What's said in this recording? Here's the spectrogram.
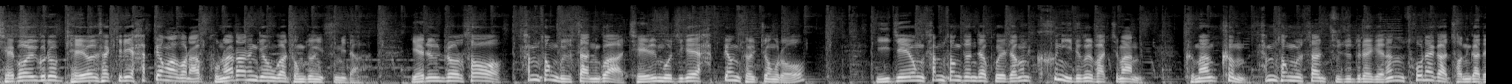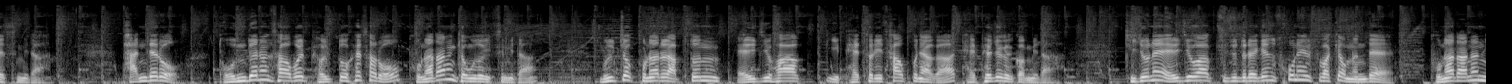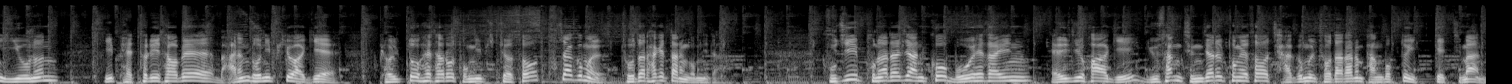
재벌 그룹 계열사끼리 합병하거나 분할하는 경우가 종종 있습니다. 예를 들어서 삼성물산과 제일모직의 합병 결정으로 이재용 삼성전자 부회장은 큰 이득을 봤지만 그만큼 삼성물산 주주들에게는 손해가 전가됐습니다. 반대로 돈 되는 사업을 별도 회사로 분할하는 경우도 있습니다. 물적 분할을 앞둔 LG화학 이 배터리 사업 분야가 대표적일 겁니다. 기존의 LG화학 주주들에겐 손해일 수밖에 없는데 분할하는 이유는 이 배터리 사업에 많은 돈이 필요하기에 별도 회사로 독립시켜서 투자금을 조달하겠다는 겁니다. 굳이 분할하지 않고 모 회사인 LG화학이 유상 증자를 통해서 자금을 조달하는 방법도 있겠지만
